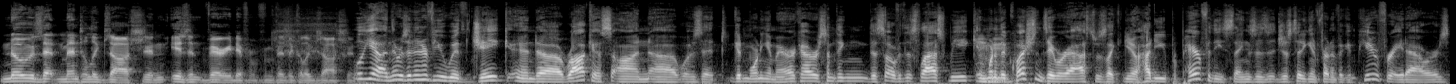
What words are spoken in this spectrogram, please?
knows that mental exhaustion isn't very different from physical exhaustion. Well, yeah, and there was an interview with Jake and uh, Rawkus on uh, what was it, Good Morning America or something this over this last week. And one of the questions they were asked was like, you know, how do you prepare for these things? Is it just sitting in front of a computer for eight hours?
